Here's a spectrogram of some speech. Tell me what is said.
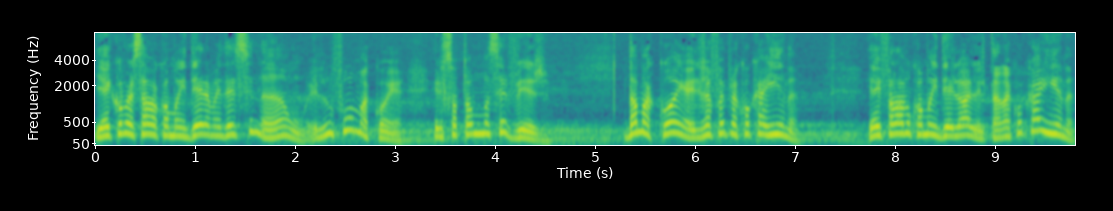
E aí conversava com a mãe dele, a mãe dele disse: Não, ele não fuma maconha, ele só toma uma cerveja. Da maconha, ele já foi para cocaína. E aí falavam com a mãe dele: Olha, ele está na cocaína.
